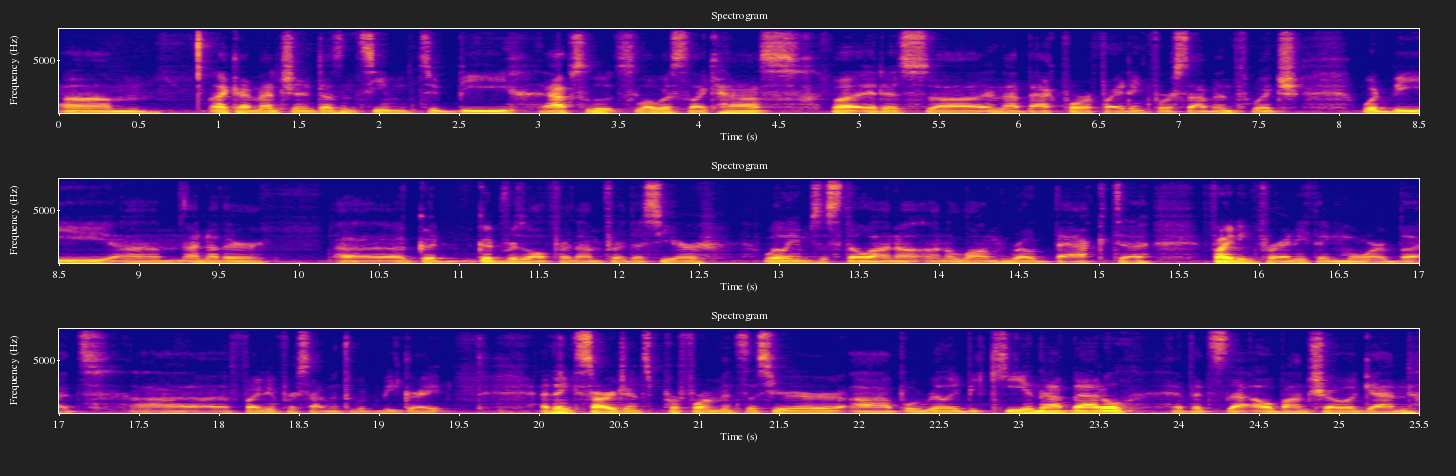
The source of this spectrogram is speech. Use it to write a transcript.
Um, like I mentioned, it doesn't seem to be absolute slowest like Haas, but it is uh, in that back four fighting for seventh, which would be um, another a good good result for them for this year. Williams is still on a, on a long road back to fighting for anything more, but uh, fighting for seventh would be great. I think Sargeant's performance this year uh, will really be key in that battle. If it's the Albon show again,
